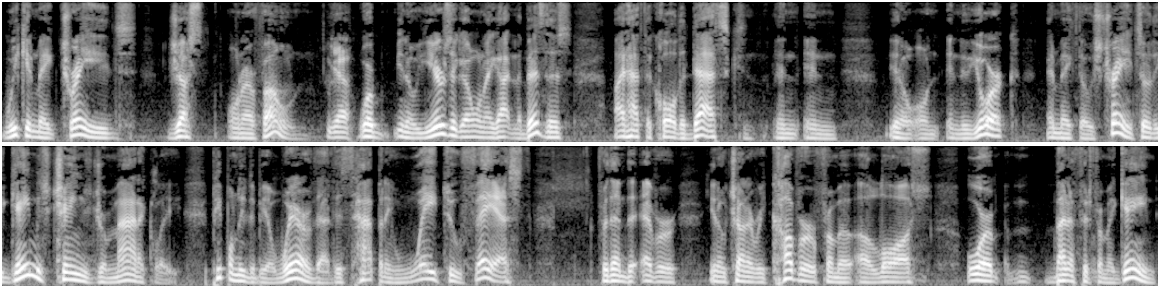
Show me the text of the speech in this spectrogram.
we can make trades just on our phone. Yeah. Where you know years ago when I got in the business, I'd have to call the desk in in you know on in New York and make those trades. So the game has changed dramatically. People need to be aware of that. It's happening way too fast for them to ever you know try to recover from a, a loss or benefit from a gain.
